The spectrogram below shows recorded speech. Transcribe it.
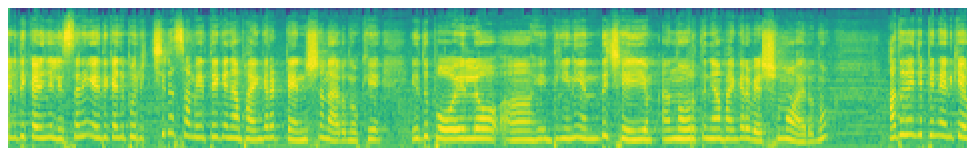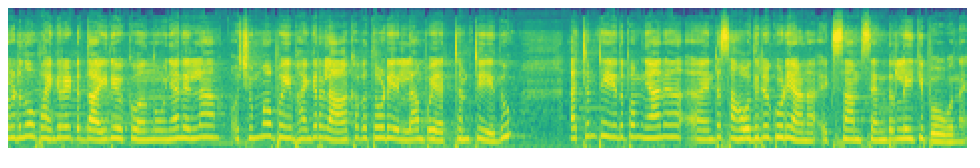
എഴുതി കഴിഞ്ഞ് ലിസണിങ് എഴുതി കഴിഞ്ഞപ്പോൾ ഒരു ഇച്ചിരി സമയത്തേക്ക് ഞാൻ ഭയങ്കര ടെൻഷനായിരുന്നു ഓക്കെ ഇത് പോയല്ലോ ഇത് ഇനി എന്ത് ചെയ്യും എന്നോർത്ത് ഞാൻ ഭയങ്കര വിഷമമായിരുന്നു. അത് കഴിഞ്ഞ് പിന്നെ എനിക്ക് എവിടുന്നോ ഭയങ്കരമായിട്ട് ധൈര്യമൊക്കെ വന്നു. ഞാൻ എല്ലാം ചുമ്മാ പോയി ഭയങ്കര ലാഘവത്തോടെ എല്ലാം പോയി അറ്റംപ്റ്റ് ചെയ്തു. അറ്റംപ്റ്റ് ചെയ്തപ്പം ഞാൻ എന്റെ സഹോദരി കൂടെയാണ് എക്സാം സെന്ററിലേക്ക് പോകുന്നത്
